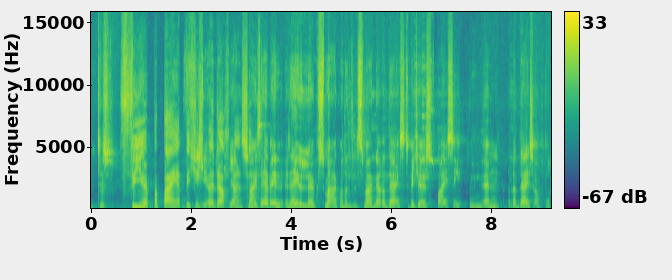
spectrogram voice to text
Het is vier papaya-pitjes vier. per dag, ja, mensen. Maar ze hebben een, een hele leuke smaak, want het, het smaakt naar radijs. Het is een beetje spicy en radijsachtig.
